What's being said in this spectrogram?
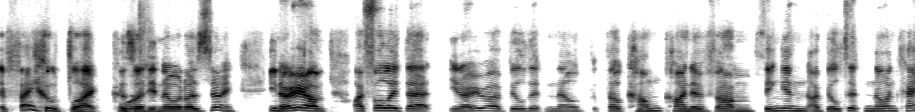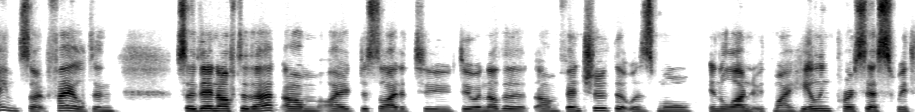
It failed, like because I didn't know what I was doing. You know, um, I followed that, you know, uh, build it and they'll they'll come kind of um, thing, and I built it and no one came, so it failed. And so then after that, um, I decided to do another um, venture that was more in alignment with my healing process with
